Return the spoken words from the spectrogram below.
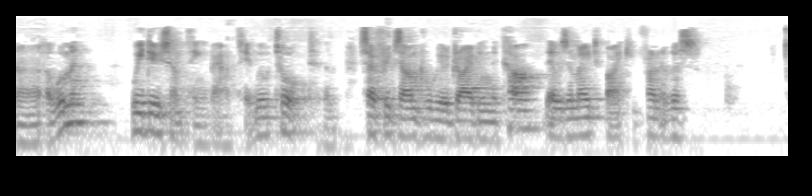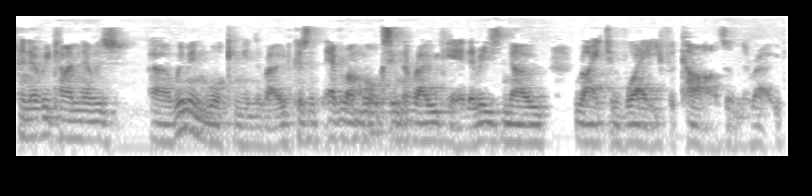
uh, a woman, we do something about it. We'll talk to them. So for example, we were driving the car, there was a motorbike in front of us, and every time there was uh, women walking in the road, because everyone walks in the road here, there is no right of way for cars on the road.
